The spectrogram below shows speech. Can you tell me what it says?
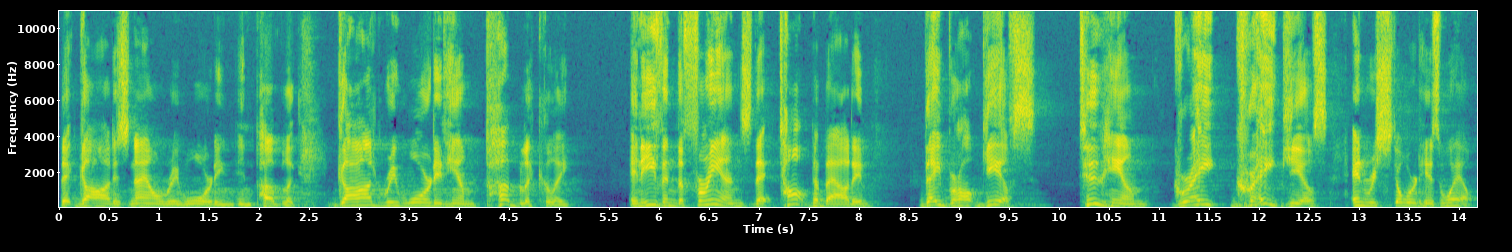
that God is now rewarding in public. God rewarded him publicly. And even the friends that talked about him, they brought gifts to him, great, great gifts, and restored his wealth.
